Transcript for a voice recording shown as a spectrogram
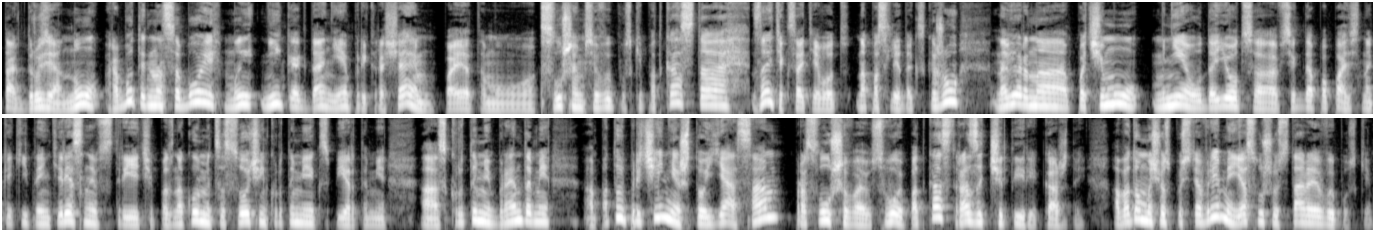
Так, друзья, ну, работать над собой мы никогда не прекращаем, поэтому слушаемся выпуски подкаста. Знаете, кстати, вот напоследок скажу, наверное, почему мне удается всегда попасть на какие-то интересные встречи, познакомиться с очень крутыми экспертами, а, с крутыми брендами, а, по той причине, что я сам прослушиваю свой подкаст раза четыре каждый, а потом еще спустя время я слушаю старые выпуски.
